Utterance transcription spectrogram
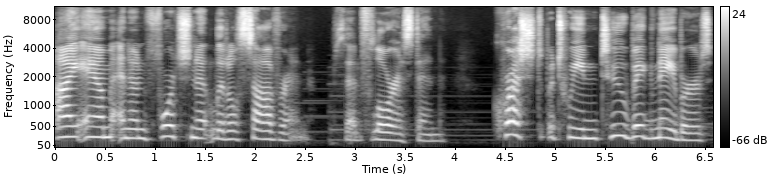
I am an unfortunate little sovereign, said Florestan, crushed between two big neighbors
